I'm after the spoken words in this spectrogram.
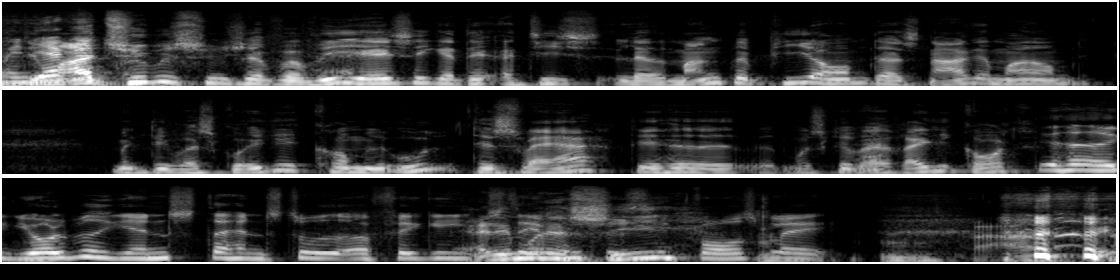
er jeg meget kan, typisk, synes jeg, for VS, ikke, at, det, at de lavede mange papirer om det og snakkede meget om det. Men det var sgu ikke kommet ud, desværre. Det havde måske været rigtig godt. det havde hjulpet Jens, da han stod og fik en Ja, stemme jeg til sit forslag. Ah, fem,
